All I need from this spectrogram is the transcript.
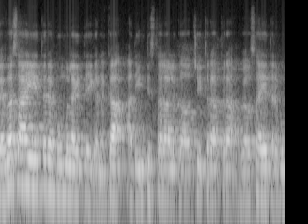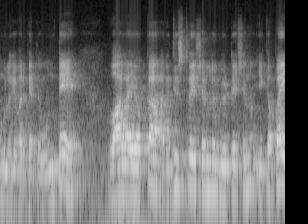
వ్యవసాయేతర భూములు అయితే అది ఇంటి స్థలాలు కావచ్చు ఇతరత్ర వ్యవసాయేతర భూములు ఎవరికైతే ఉంటే వాళ్ళ యొక్క రిజిస్ట్రేషన్లు మ్యూటేషన్లు ఇకపై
